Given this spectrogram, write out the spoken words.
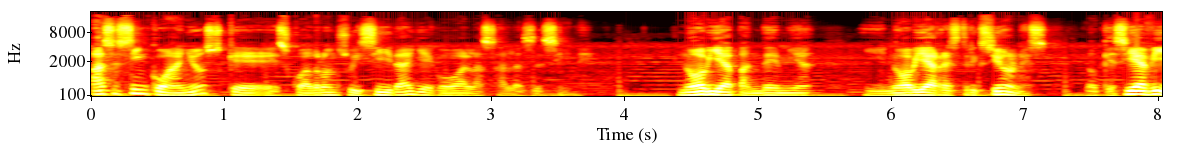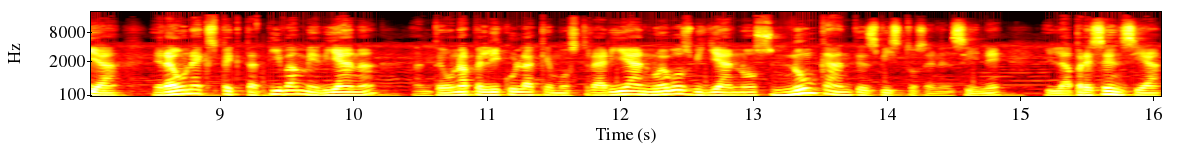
Hace cinco años que Escuadrón Suicida llegó a las salas de cine. No había pandemia y no había restricciones. Lo que sí había era una expectativa mediana ante una película que mostraría nuevos villanos nunca antes vistos en el cine y la presencia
